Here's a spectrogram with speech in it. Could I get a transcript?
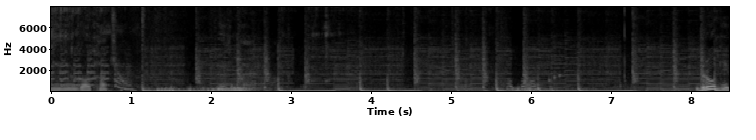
Nie, nie, go odhacz. Wezmę. Drugi.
